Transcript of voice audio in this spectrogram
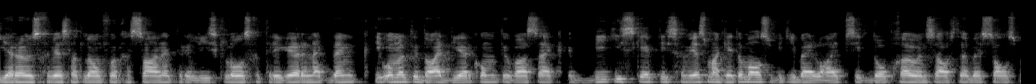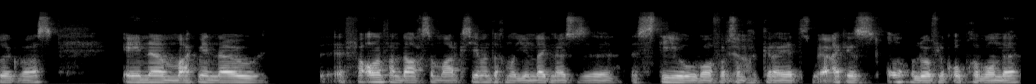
euros gewees wat hulle hom voor gesaai het, release clause getrigger en ek dink die oomblik toe daai deurkom, toe was ek 'n bietjie skepties geweest, maar ek het hom al so 'n bietjie by Leipzig dopgehou en selfs toe by Salzburg was. En ehm um, maar ek meen nou veral in vandag se mark 70 miljoen lyk nou soos 'n steal waarvoor ja. hom gekry het. So ja. ek is ongelooflik opgewonde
